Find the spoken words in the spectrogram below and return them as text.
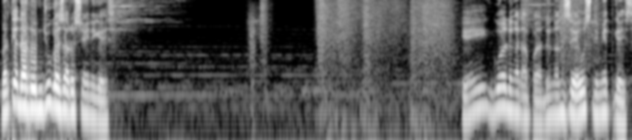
berarti ada rune juga seharusnya ini guys okay, gue dengan apa? Dengan Zeus di mid guys.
